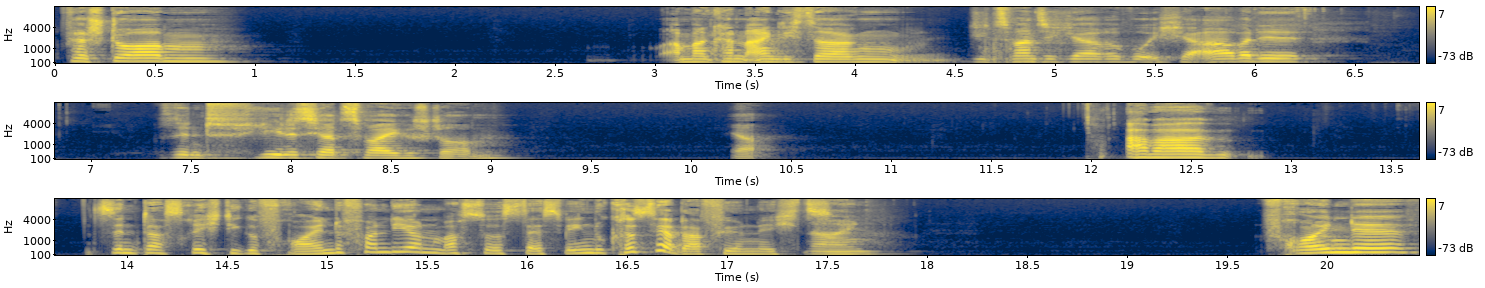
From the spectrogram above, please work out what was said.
verstorben. Aber man kann eigentlich sagen, die 20 Jahre, wo ich hier arbeite, sind jedes Jahr zwei gestorben. Ja. Aber sind das richtige Freunde von dir und machst du es deswegen? Du kriegst ja dafür nichts. Nein. Freunde,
